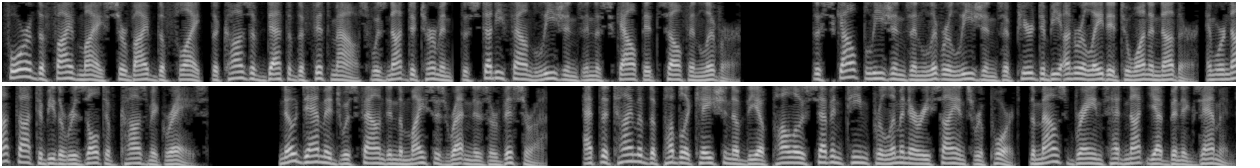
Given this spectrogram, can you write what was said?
Four of the five mice survived the flight. The cause of death of the fifth mouse was not determined. The study found lesions in the scalp itself and liver. The scalp lesions and liver lesions appeared to be unrelated to one another, and were not thought to be the result of cosmic rays. No damage was found in the mice's retinas or viscera. At the time of the publication of the Apollo 17 preliminary science report, the mouse brains had not yet been examined.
